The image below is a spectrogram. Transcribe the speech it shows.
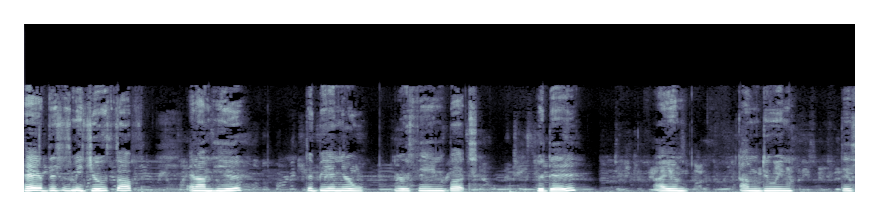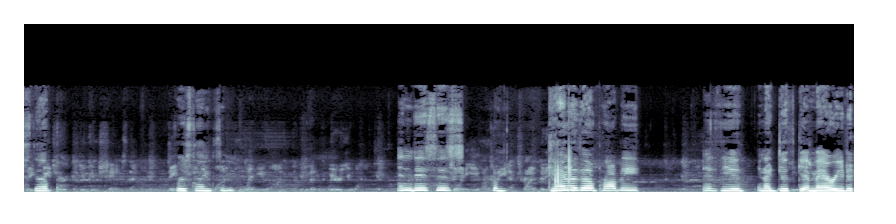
Hey, this is me, Joseph, and I'm here to be in your your thing. But today, I am I'm doing this up for something, and this is from Canada, probably. Is the and I just get married,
